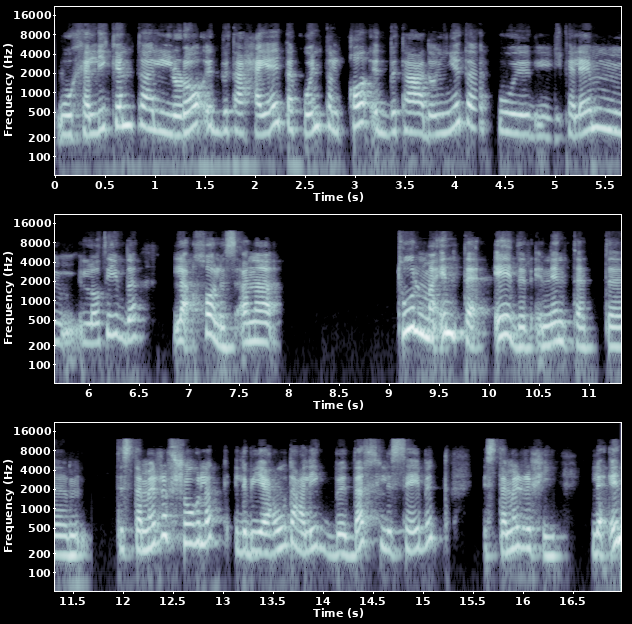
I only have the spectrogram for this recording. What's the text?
وخليك أنت الرائد بتاع حياتك وأنت القائد بتاع دنيتك والكلام اللطيف ده. لا خالص أنا طول ما أنت قادر إن أنت تستمر في شغلك اللي بيعود عليك بدخل ثابت استمر فيه. لأن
